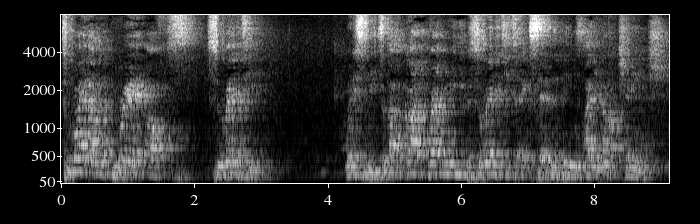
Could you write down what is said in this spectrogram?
to write down a prayer of serenity when he speaks about God grant me the serenity to accept the things I cannot change,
